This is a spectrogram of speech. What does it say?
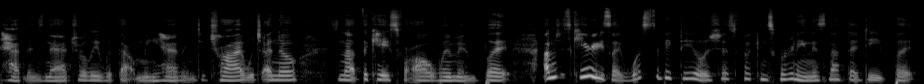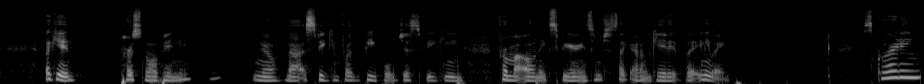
happens naturally without me having to try, which I know is not the case for all women, but I'm just curious like what's the big deal? It's just fucking squirting. It's not that deep, but again, personal opinion. You know, not speaking for the people, just speaking from my own experience. I'm just like I don't get it, but anyway, Squirting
